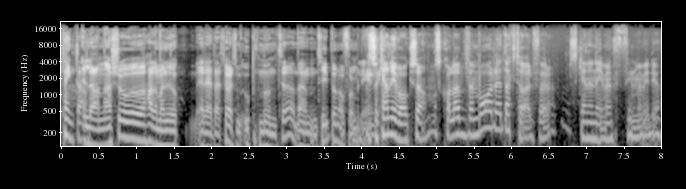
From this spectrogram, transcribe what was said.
Tänkte han. Eller annars så hade man en, upp, en redaktör som uppmuntrade den typen av formuleringar. Så kan det vara också. Måste kolla, vem var redaktör för Scandinavian Film Video?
